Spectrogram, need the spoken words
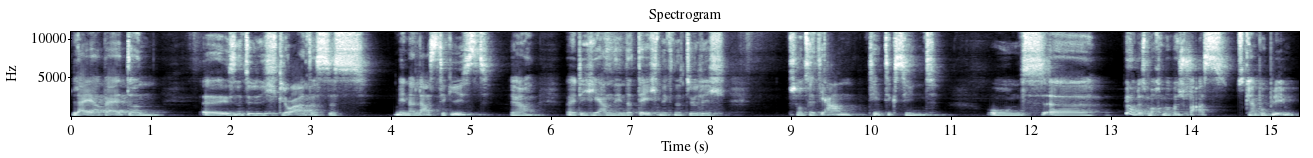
Leiharbeitern. Äh, ist natürlich klar, dass das männerlastig ist, ja, weil die Herren in der Technik natürlich schon seit Jahren tätig sind. Und äh, ja, das macht mir aber Spaß. Ist kein Problem.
